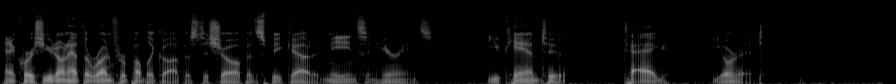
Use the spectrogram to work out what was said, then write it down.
And of course, you don't have to run for public office to show up and speak out at meetings and hearings. You can too. Tag, you're it.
